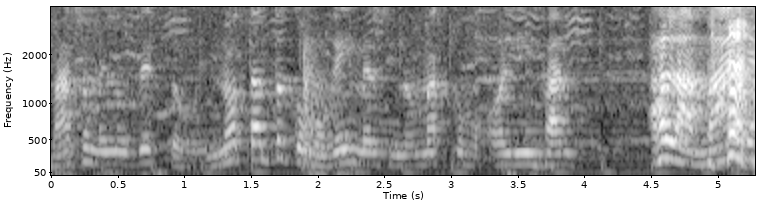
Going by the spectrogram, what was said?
más o menos de esto, güey. No tanto como gamers, sino más como OnlyFans. A la madre,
